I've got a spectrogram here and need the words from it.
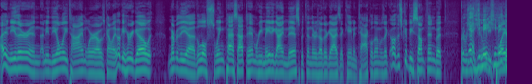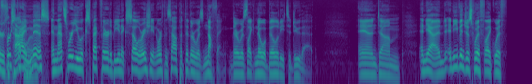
I didn't either, and I mean the only time where I was kind of like, okay, here we go. Remember the uh, the little swing pass out to him where he made a guy miss, but then there's other guys that came and tackled him. I was like, oh, this could be something, but there was yeah, just he made he made the first guy him. miss, and that's where you expect there to be an acceleration at north and south, but then there was nothing. There was like no ability to do that. And um and yeah, and, and even just with like with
